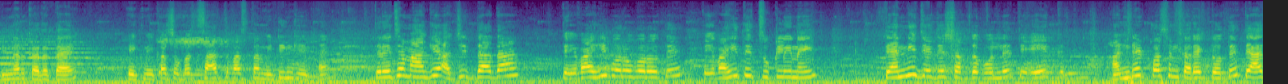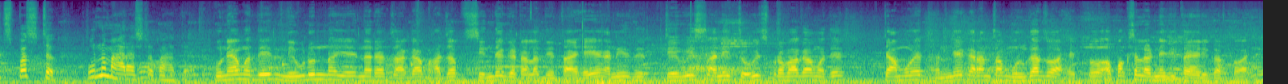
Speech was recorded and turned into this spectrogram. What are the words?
डिनर करत आहे. एकमेकासोबत सात वाजता मीटिंग घेत आहे. तर याच्या मागे अजितदादा तेव्हाही बरोबर होते तेव्हाही ते चुकली नाही. त्यांनी जे जे शब्द बोलले ते एक हंड्रेड पर्सेंट करेक्ट होते. ते आज स्पष्ट पूर्ण महाराष्ट्र पाहत पुण्यामध्ये निवडून न येणाऱ्या जागा भाजप शिंदे गटाला देत आहे आणि तेवीस आणि चोवीस प्रभागामध्ये त्यामुळे धनगेकरांचा मुलगा जो आहे तो अपक्ष लढण्याची तयारी करतो आहे.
